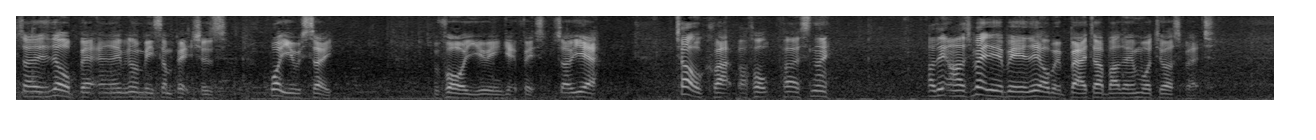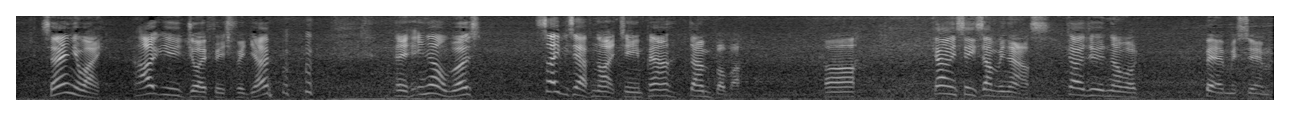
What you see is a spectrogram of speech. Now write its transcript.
so there's a little bit, and there's going to be some pictures. What you would see before you even get this. So yeah, total crap. I thought personally. I think I expected it to be a little bit better, but then what do I expect? So anyway, I hope you enjoy this video. in other words, save yourself £19, don't bother. Uh, go and see something else. Go do another bit miss him.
